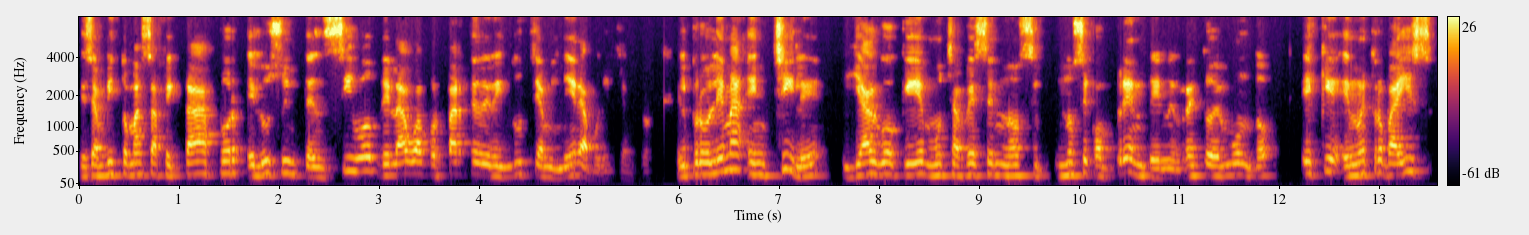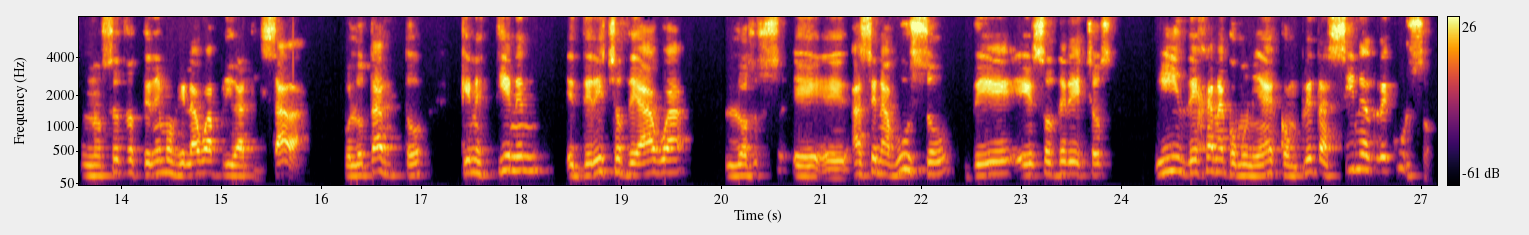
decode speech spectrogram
que se han visto más afectadas por el uso intensivo del agua por parte de la industria minera, por ejemplo. El problema en Chile, y algo que muchas veces no se, no se comprende en el resto del mundo, es que en nuestro país nosotros tenemos el agua privatizada. Por lo tanto, quienes tienen eh, derechos de agua los eh, eh, hacen abuso de esos derechos y dejan a comunidades completas sin el recurso.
